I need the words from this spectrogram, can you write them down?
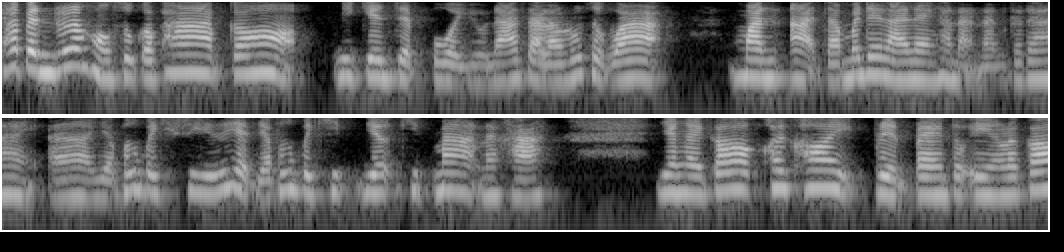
ถ้าเป็นเรื่องของสุขภาพก็มีเกณฑ์เจ็บป่วยอยู่นะ แต่เรารู้สึกว่ามันอาจจะไม่ได้ร้ายแรงขนาดนั้นก็ได้อ่าอย่าเพิ่งไปซีเรียสอย่าเพิ่งไปคิดเยอะคิดมากนะคะ ยังไงก็ค่อยๆ เปลี่ยนแปลงตัวเองแล้วก็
